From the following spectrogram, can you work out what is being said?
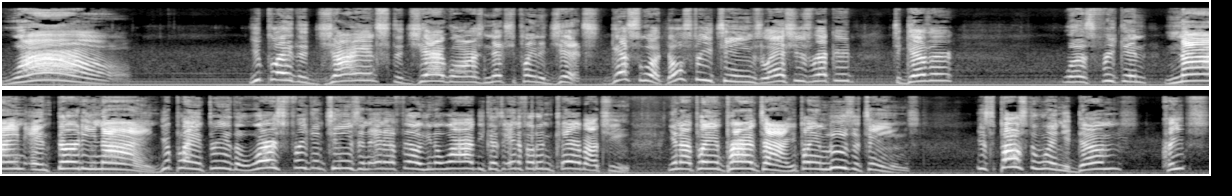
Wow. You play the Giants, the Jaguars, next you're playing the Jets. Guess what? Those three teams, last year's record, together was freaking 9 and 39. You're playing three of the worst freaking teams in the NFL. You know why? Because the NFL doesn't care about you. You're not playing prime time. You're playing loser teams. You're supposed to win, you dumbs, creeps.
